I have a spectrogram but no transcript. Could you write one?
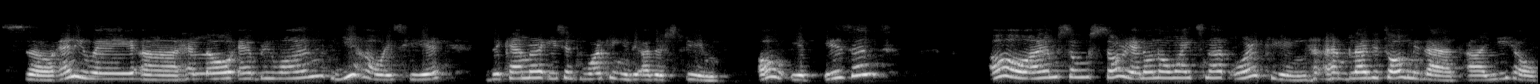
So anyway, uh, hello everyone. Yeehaw is here. The camera isn't working in the other stream. Oh, it isn't? Oh, I am so sorry. I don't know why it's not working. I'm glad you told me that, uh, Yeehaw.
